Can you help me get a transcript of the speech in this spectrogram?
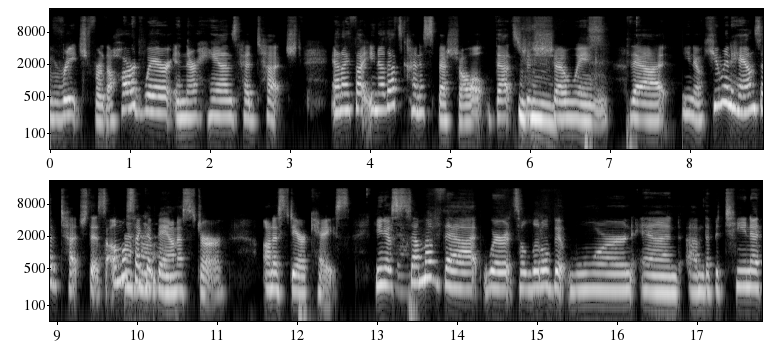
reached for the hardware and their hands had touched. And I thought, you know, that's kind of special. That's just mm-hmm. showing that you know human hands have touched this, almost like a mm-hmm. banister on a staircase you know, yeah. some of that where it's a little bit worn and um, the patina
